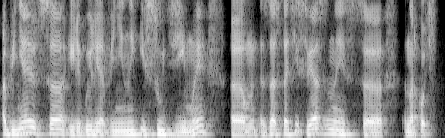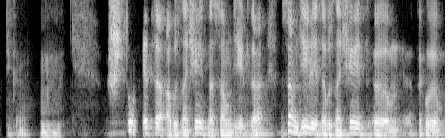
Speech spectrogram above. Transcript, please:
обвиняются или были обвинены и судимы за статьи, связанные с наркотиками. Mm-hmm. Что это обозначает на самом деле? Да? На самом деле это обозначает э, такое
